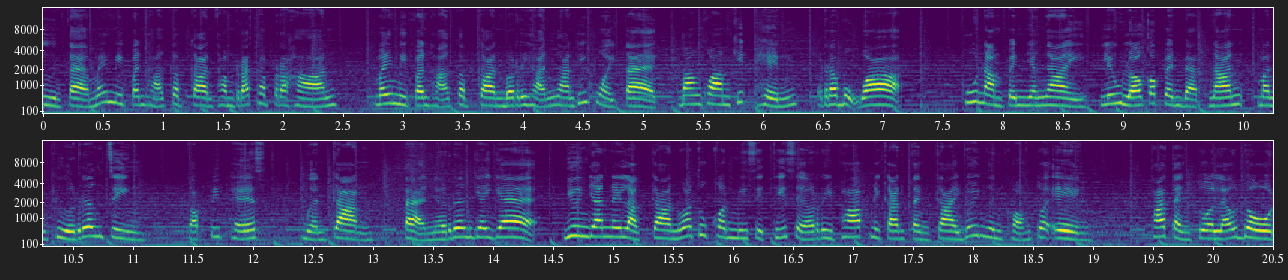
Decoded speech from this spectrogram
อื่น แต่ไม่มีปัญหากับการทำรัฐประหาร ไม่มีปัญหากับการบริหารงานที่ห่วยแตก บางความคิดเห็น ระบุว่า ผู้นำเป็นยังไง ลิ้วล้อก็เป็นแบบนั้น มันคือเรื่องจริง copy paste เหมือนกัน แต่ในเรื่องแย่ๆ ยืนยันในหลักการว่าทุกคนมีสิทธิเสรีภาพในการแต่งกายด้วยเงินของตัวเอง ถ้าแต่งตัวแล้วโดน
